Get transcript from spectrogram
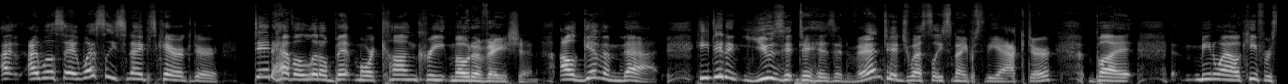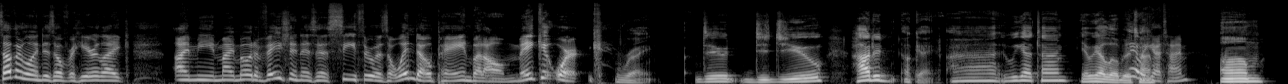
I, I will say wesley snipes character did have a little bit more concrete motivation i'll give him that he didn't use it to his advantage wesley snipes the actor but meanwhile kiefer sutherland is over here like i mean my motivation is as see-through as a window pane but i'll make it work Right. Dude, did you how did okay. Uh we got time? Yeah, we got a little bit yeah of we time. got time Um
